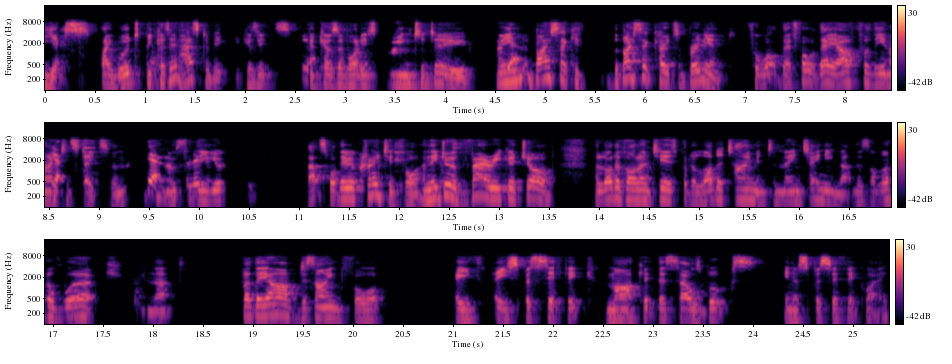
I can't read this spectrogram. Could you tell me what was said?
Yes, I would because it has to be because it's Yeah. because of what it's trying to do. I mean, Yeah. BISAC is the BISAC codes are brilliant for what they're for. They are for the United States yeah and for the absolutely that's what they were created for and they do a very good job a lot of volunteers put a lot of time into maintaining that there's a lot of work in that but they are designed for a, a specific market that sells books in a specific way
